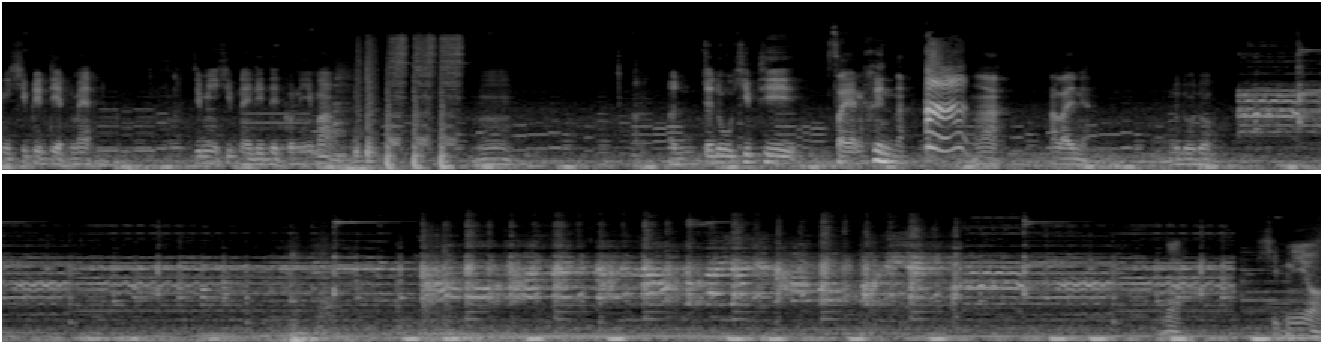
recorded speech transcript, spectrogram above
มีคลิปเด็ดๆไหมจะมีคลิปไหนเด็ดๆกว่านี้บ้างอืมเราจะดูคลิปที่ แสนขึ้นนะอ่าอะไรเนี่ย ดูดูดูนะคลิปนี้เหรอ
